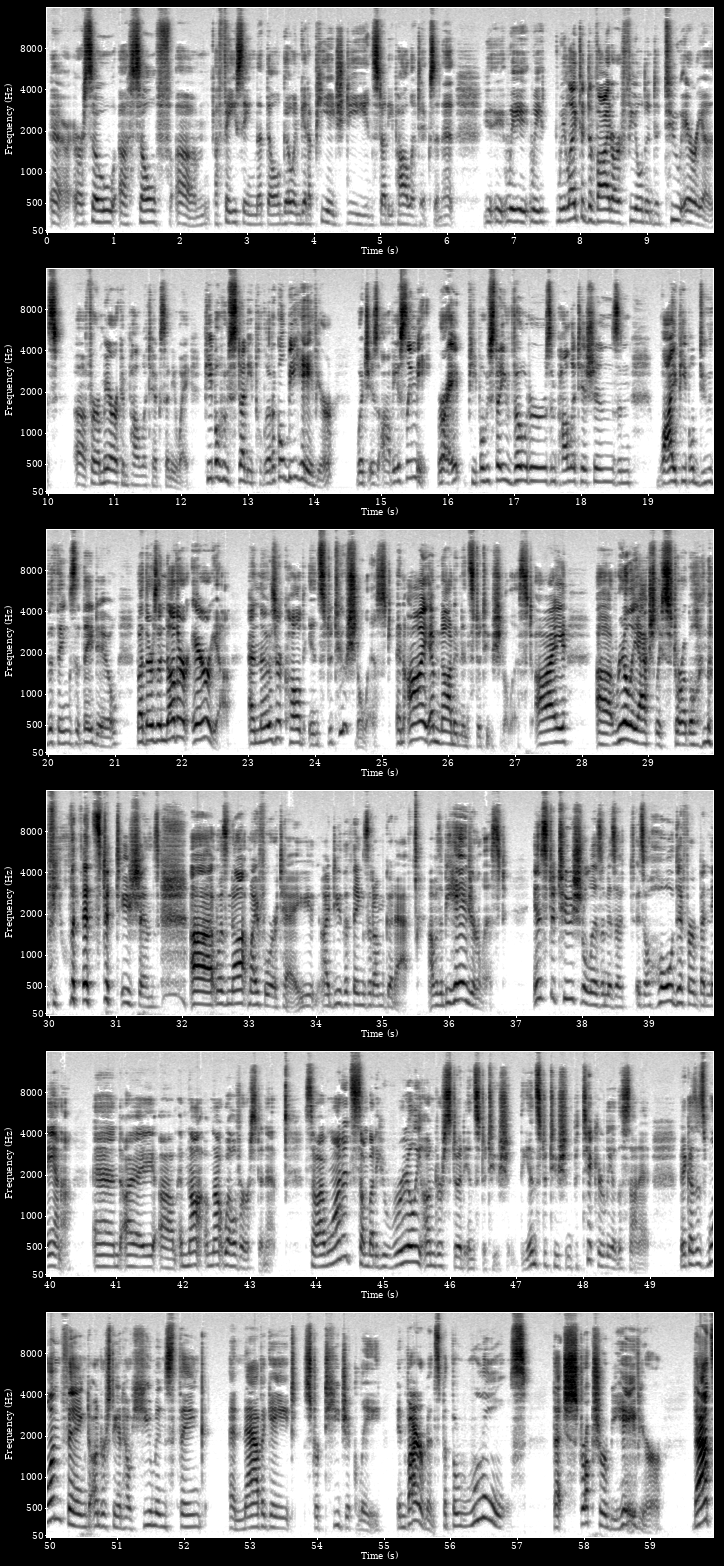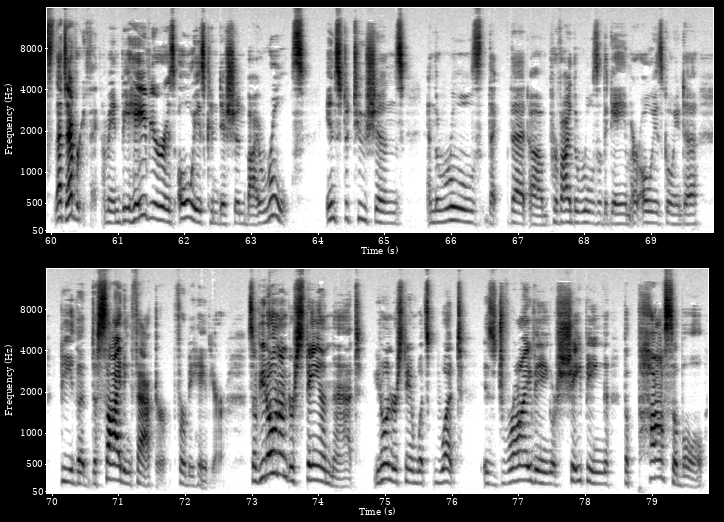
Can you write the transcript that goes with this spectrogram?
uh, are so uh, self um, effacing that they'll go and get a PhD and study politics in it. We, we, we like to divide our field into two areas uh, for American politics, anyway. People who study political behavior, which is obviously me, right? People who study voters and politicians and why people do the things that they do. But there's another area and those are called institutionalist. And I am not an institutionalist. I uh, really actually struggle in the field of institutions. Uh, was not my forte. I do the things that I'm good at. I was a behavioralist. Institutionalism is a is a whole different banana, and I um, am not I'm not well versed in it. So I wanted somebody who really understood institution, the institution particularly of the Senate, because it's one thing to understand how humans think and navigate strategically environments, but the rules that structure behavior that's that's everything. I mean behavior is always conditioned by rules. Institutions and the rules that that um, provide the rules of the game are always going to be the deciding factor for behavior. So if you don't understand that you don't understand what's what is driving or shaping the possible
